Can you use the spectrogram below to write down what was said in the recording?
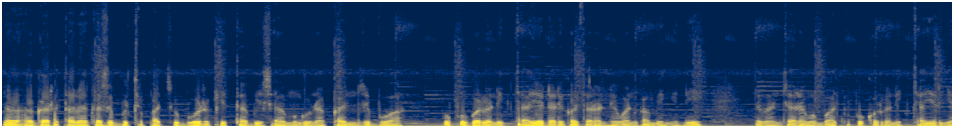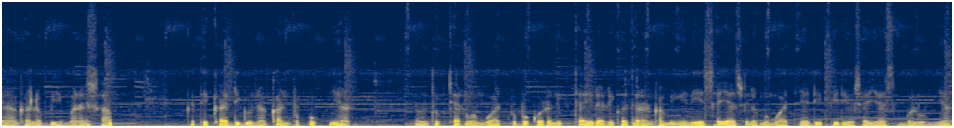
Nah agar tanah tersebut cepat subur kita bisa menggunakan sebuah pupuk organik cair dari kotoran hewan kambing ini dengan cara membuat pupuk organik cairnya agar lebih meresap ketika digunakan pupuknya. Untuk cara membuat pupuk organik cair dari kotoran kambing ini saya sudah membuatnya di video saya sebelumnya.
